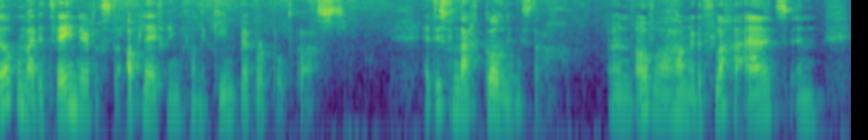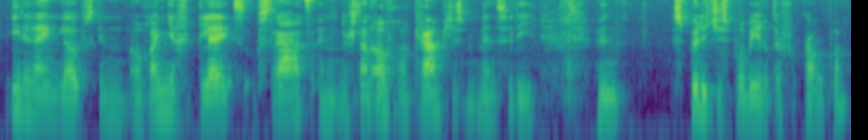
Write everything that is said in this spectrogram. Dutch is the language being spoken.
Welkom bij de 32e aflevering van de King Pepper podcast. Het is vandaag Koningsdag. En overal hangen de vlaggen uit en iedereen loopt in oranje gekleed op straat. En er staan overal kraampjes met mensen die hun spulletjes proberen te verkopen.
